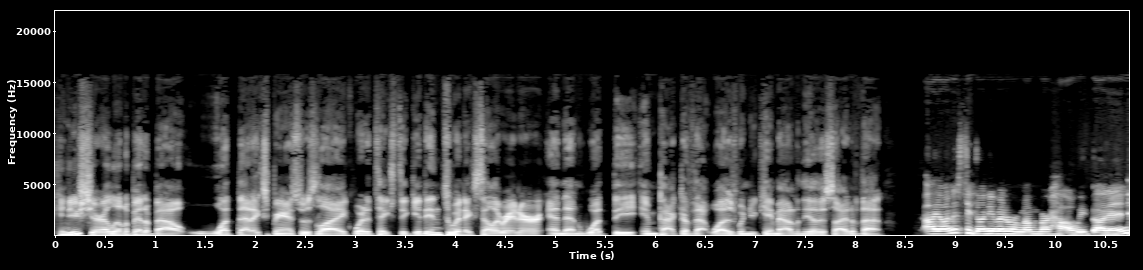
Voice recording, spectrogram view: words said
Can you share a little bit about what that experience was like, what it takes to get into an accelerator, and then what the impact of that was when you came out on the other side of that? I honestly don't even remember how we got in.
